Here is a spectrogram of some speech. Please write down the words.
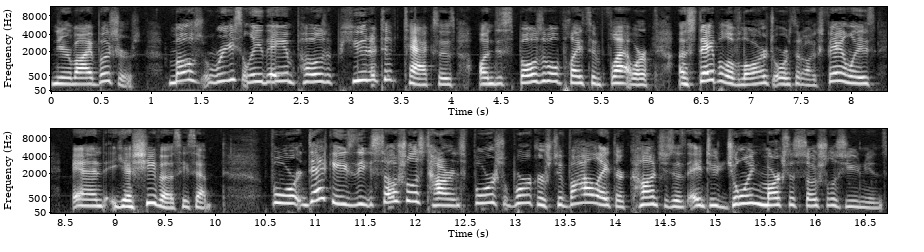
nearby butchers. Most recently, they imposed punitive taxes on disposable plates and flatware, a staple of large Orthodox families and yeshivas. He said. For decades, the socialist tyrants forced workers to violate their consciences and to join Marxist socialist unions.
